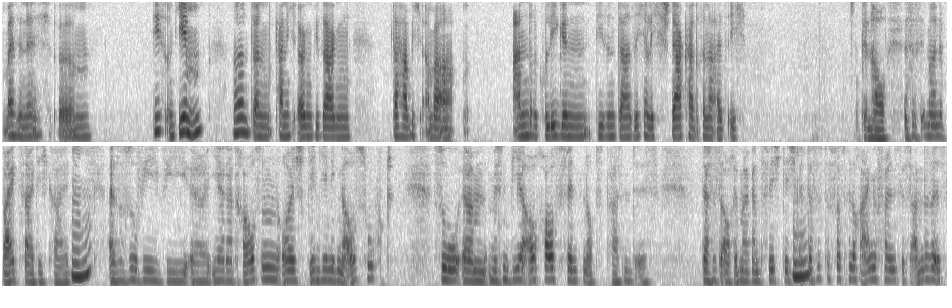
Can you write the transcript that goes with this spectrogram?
weiß ich nicht, ähm, dies und jenem, ne? dann kann ich irgendwie sagen, da habe ich aber andere Kolleginnen, die sind da sicherlich stärker drin als ich. Genau, es ist immer eine Beidseitigkeit. Mhm. Also so wie, wie äh, ihr da draußen euch denjenigen aussucht, so ähm, müssen wir auch rausfinden, ob es passend ist. Das ist auch immer ganz wichtig. Mhm. Das ist das, was mir noch eingefallen ist. Das andere ist,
